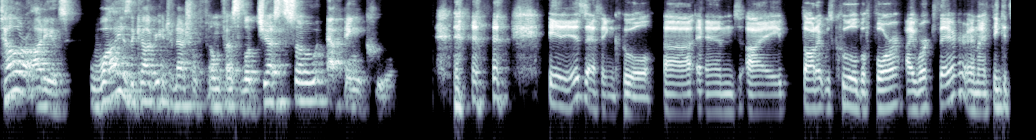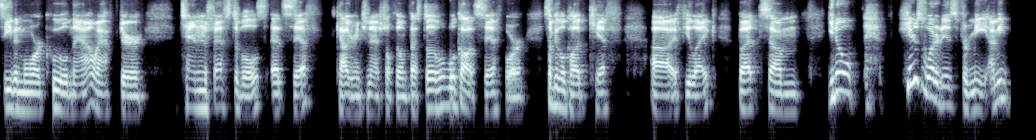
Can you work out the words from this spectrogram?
tell our audience why is the Calgary International Film Festival just so effing cool? it is effing cool. Uh, and I thought it was cool before I worked there. And I think it's even more cool now after 10 festivals at CIFF, Calgary International Film Festival. We'll call it CIFF, or some people call it KIFF, uh, if you like. But, um, you know, here's what it is for me. I mean,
